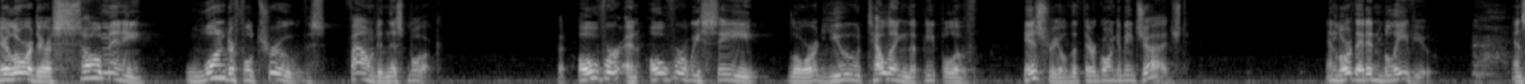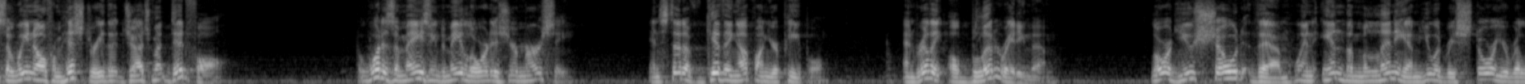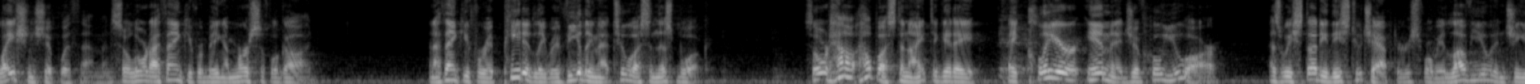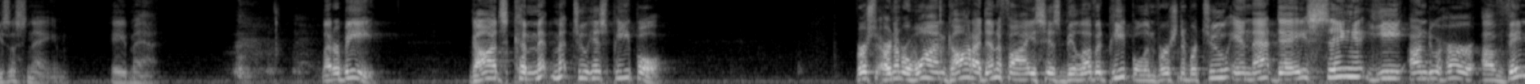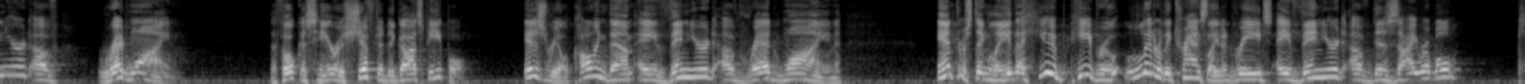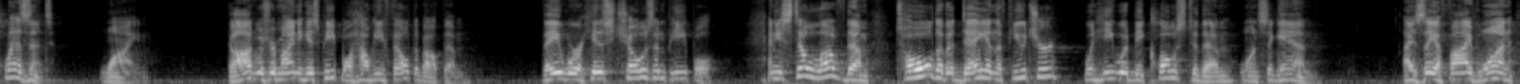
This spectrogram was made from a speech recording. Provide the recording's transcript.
Dear Lord, there are so many wonderful truths found in this book. But over and over we see, Lord, you telling the people of Israel that they're going to be judged. And Lord, they didn't believe you. And so we know from history that judgment did fall. But what is amazing to me, Lord, is your mercy. Instead of giving up on your people and really obliterating them, Lord, you showed them when in the millennium you would restore your relationship with them. And so, Lord, I thank you for being a merciful God. And I thank you for repeatedly revealing that to us in this book. So, Lord, help us tonight to get a, a clear image of who you are as we study these two chapters, for we love you in Jesus' name. Amen. Letter B God's commitment to his people. Verse or number one, God identifies his beloved people in verse number two. In that day, sing ye unto her a vineyard of red wine. The focus here is shifted to God's people. Israel, calling them a vineyard of red wine. Interestingly, the Hebrew literally translated reads a vineyard of desirable, pleasant wine. God was reminding his people how he felt about them. They were his chosen people, and he still loved them, told of a day in the future when he would be close to them once again. Isaiah 5 1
